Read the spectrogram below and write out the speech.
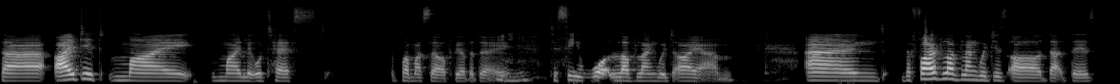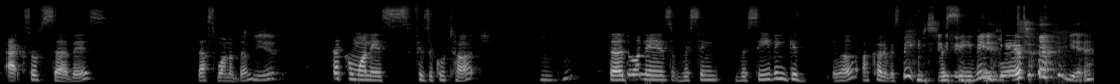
that I did my my little test by myself the other day Mhm. to see what love language I am. And the five love languages are that there's acts of service. That's one of them. Yep. Second one is physical touch. Mhm. Third one is receiving receiving uh, I can't even speak. Receiving, gifts. yeah.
